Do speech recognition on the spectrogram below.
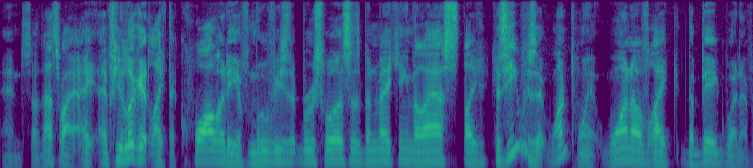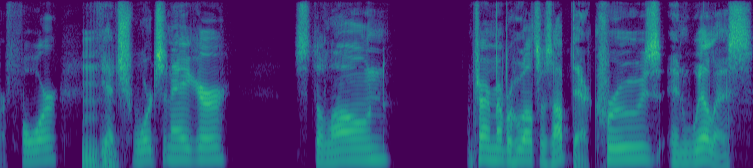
And so that's why, I, if you look at like the quality of movies that Bruce Willis has been making the last like, because he was at one point one of like the big whatever 4 He Mhm. had Schwarzenegger, Stallone. I'm trying to remember who else was up there. Cruise and Willis,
